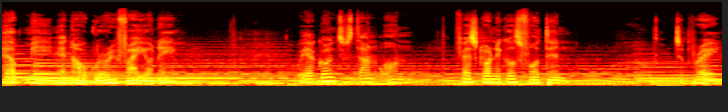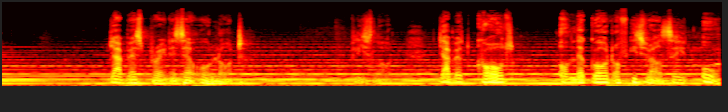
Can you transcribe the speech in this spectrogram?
Help me and I'll glorify your name. We are going to stand on First Chronicles 4:10 to pray. Jabez prayed. He said, Oh Lord, please, Lord. Jabez called on the God of Israel, saying, Oh,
